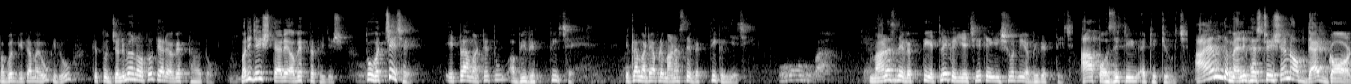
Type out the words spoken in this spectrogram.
ભગવદ્ ગીતામાં એવું કીધું કે, તું જન્મ્યો નહોતો ત્યારે અવ્યક્ત હતો. મરી જઈશ ત્યારે અવ્યક્ત થઈ જઈશ. તું વચ્ચે છે. એટલા માટે તું અભિવ્યક્તિ છે. એટલા માટે આપણે માણસને વ્યક્તિ કહીએ છીએ. માણસને વ્યક્તિ એટલે કહીએ છીએ કે ઈશ્વરની અભિવ્યક્તિ છે. આ પોઝિટિવ એટીટ્યુડ છે. I am the manifestation of that God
